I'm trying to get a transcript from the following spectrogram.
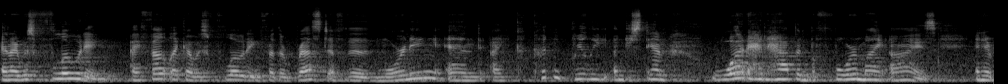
And I was floating. I felt like I was floating for the rest of the morning, and I c- couldn't really understand what had happened before my eyes. And it,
